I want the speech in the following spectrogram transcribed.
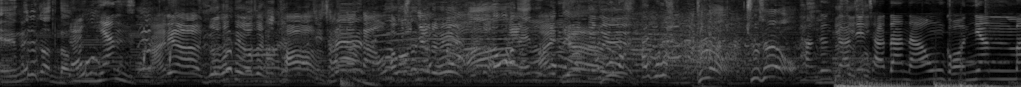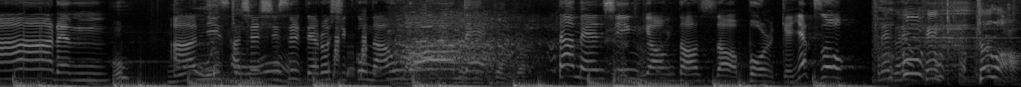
엔을 간다고? 냔. 아니야, 너 선택하자. 다. 불러 주세요. 방금까지 자다 나온 거냔 말엔 아니 사실 씻을 대로 씻고 나온 건데 다음엔 신경 더 써볼게 약속 그래 그래 오케이. 결과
